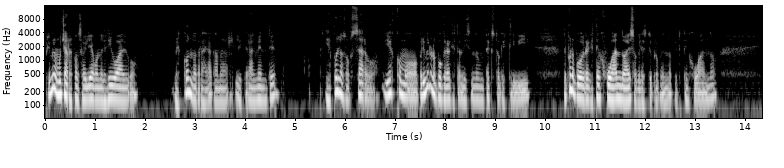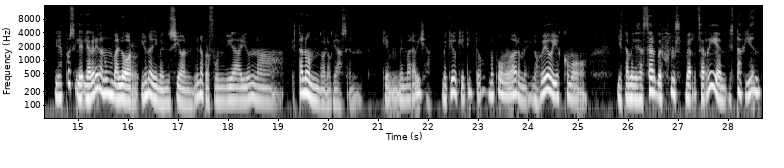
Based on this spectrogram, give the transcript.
Primero mucha responsabilidad cuando les digo algo, me escondo atrás de la cámara literalmente y después los observo. Y es como, primero no puedo creer que están diciendo un texto que escribí. Después no puedo creer que estén jugando a eso que les estoy proponiendo que estén jugando. Y después le, agregan un valor y una dimensión y una profundidad y una... Es tan hondo lo que hacen que me maravilla. Me quedo quietito, no puedo moverme. Los veo y es como y hasta me les acerco, me, se ríen, ¿estás bien?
